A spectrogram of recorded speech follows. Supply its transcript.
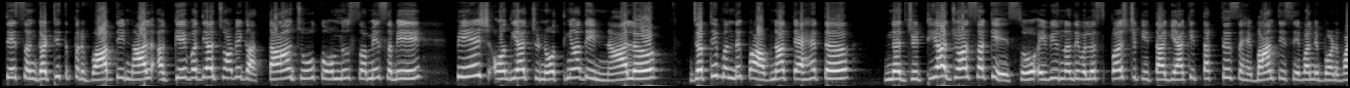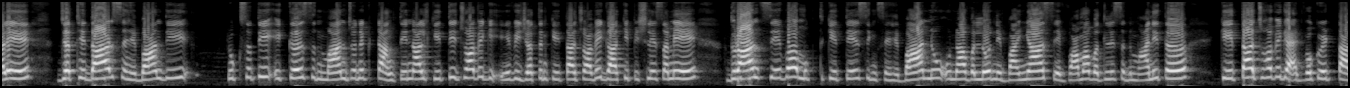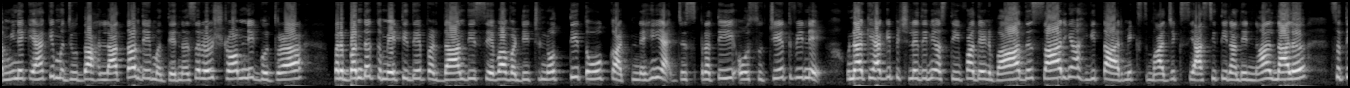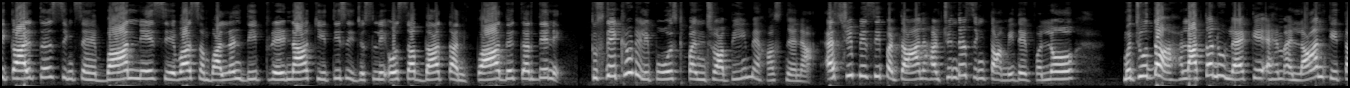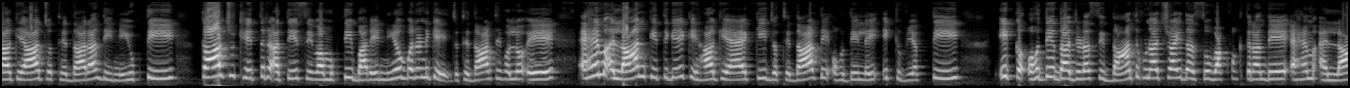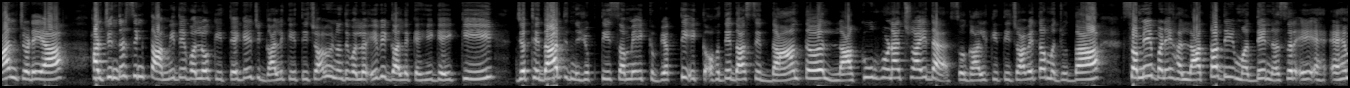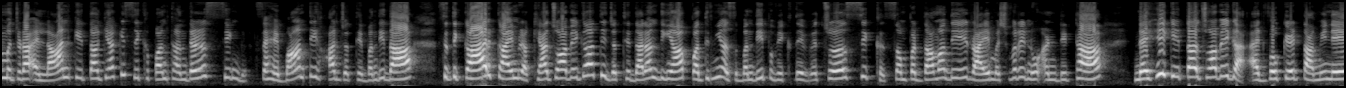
ਤੇ ਸੰਗਠਿਤ ਪ੍ਰਭਾਵ ਦੇ ਨਾਲ ਅੱਗੇ ਵਧਿਆ ਜਾਵੇਗਾ ਤਾਂ ਜੋ ਕੌਮ ਨੂੰ ਸਮੇਂ-ਸਮੇਂ ਪੇਸ਼ ਆਉਂਦੀਆਂ ਚੁਣੌਤੀਆਂ ਦੇ ਨਾਲ ਜਥੇਬੰਦਕ ਭਾਵਨਾ ਤਹਿਤ ਨਜਿੱਠਿਆ ਜਾ ਸਕੇ। ਸੋ ਇਹ ਵੀ ਉਹਨਾਂ ਦੇ ਵੱਲੋਂ ਸਪਸ਼ਟ ਕੀਤਾ ਗਿਆ ਕਿ ਤਖਤ ਸਹਿਬਾਨ ਤੇ ਸੇਵਾ ਨਿਭਾਉਣ ਵਾਲੇ ਜਥੇਦਾਰ ਸਹਿਬਾਨ ਦੀ ਰੁਖਸਤੀ ਇੱਕ ਸਨਮਾਨਜਨਕ ਢੰਗ ਦੇ ਨਾਲ ਕੀਤੀ ਜਾਵੇਗੀ। ਇਹ ਵੀ ਯਤਨ ਕੀਤਾ ਜਾਵੇਗਾ ਕਿ ਪਿਛਲੇ ਸਮੇਂ ਦੌਰਾਨ ਸੇਵਾ ਮੁਕਤ ਕੀਤੇ ਸਿੰਘ ਸਹਿਬਾਨ ਨੂੰ ਉਹਨਾਂ ਵੱਲੋਂ ਨਿਭਾਈਆਂ ਸੇਵਾਵਾਂ ਬਦਲੇ ਸਨਮਾਨਿਤ ਕੀਤਾ ਜਾਵੇਗਾ। ਐਡਵੋਕੇਟ ਤਾਮੀ ਨੇ ਕਿਹਾ ਕਿ ਮੌਜੂਦਾ ਹਾਲਾਤਾਂ ਦੇ ਮੱਦੇਨਜ਼ਰ ਸ਼੍ਰੋਮਣੀ ਗੁਰਦੁਆਰਾ ਪ੍ਰਬੰਧਕ ਕਮੇਟੀ ਦੇ ਪ੍ਰਧਾਨ ਦੀ ਸੇਵਾ ਵੱਡੀ ਚੁਣੌਤੀ ਤੋਂ ਘੱਟ ਨਹੀਂ ਹੈ, ਜਿਸ ਪ੍ਰਤੀ ਉਹ ਸੁਚੇਤ ਵੀ ਨੇ। ਉਹਨਾਂ ਕਿਹਾ ਕਿ ਪਿਛਲੇ ਦਿਨੀ ਅਸਤੀਫਾ ਦੇਣ ਬਾਅਦ ਸਾਰੀਆਂ ਹੀ ਧਾਰਮਿਕ, ਸਮਾਜਿਕ, ਸਿਆਸੀ ਧਿਰਾਂ ਦੇ ਨਾਲ-ਨਾਲ ਸਤਿਕਾਰਿਤ ਸਿੰਘ ਸਹਿਬਾਨ ਨੇ ਸੇਵਾ ਸੰਭਾਲਣ ਦੀ ਪ੍ਰੇਰਣਾ ਕੀਤੀ ਸੀ, ਜਿਸ ਲਈ ਉਹ ਸਭ ਦਾ ਧੰਨਵਾਦ ਕਰਦੇ ਨੇ। ਤੁਸੀਂ ਦੇਖ ਰਹੇ ਹੋ ਡੇਲੀ ਪੋਸਟ ਪੰਜਾਬੀ, ਮੈਂ ਹਸਨੈਨਾ ਐਸਜੀਪੀਸੀ ਪ੍ਰਧਾਨ ਹਰਜਿੰਦਰ ਸਿੰਘ ਧਾਮੀ ਦੇ ਵੱਲੋਂ ਮੌਜੂਦਾ ਹਾਲਾਤਾਂ ਨੂੰ ਲੈ ਕੇ ਅਹਿਮ ਐਲਾਨ ਕੀਤਾ ਗਿਆ, ਜਥੇਦਾਰਾਂ ਦੀ ਨਿਯੁਕਤੀ ਕਾਰਜ ਖੇਤਰ ਅਤੇ ਸੇਵਾ ਮੁਕਤੀ ਬਾਰੇ ਨਿਯਮ ਬਣਨਗੇ ਜਥੇਦਾਰ ਦੇ ਵੱਲੋਂ ਇਹ ਅਹਿਮ ਐਲਾਨ ਕੀਤੇ ਗਏ, ਕਿਹਾ ਗਿਆ ਹੈ ਕਿ ਜਥੇਦਾਰ ਦੇ ਅਹੁਦੇ ਲਈ ਇੱਕ ਵਿਅਕਤੀ, ਇੱਕ ਅਹੁਦੇ ਦਾ ਜਿਹੜਾ ਸਿਧਾਂਤ ਹੋਣਾ ਚਾਹੀਦਾ, ਸੋ ਵੱਖ-ਵੱਖ ਤਰ੍ਹਾਂ ਦੇ ਅਹਿਮ ਐਲਾਨ ਜਿਹੜੇ ਆ, ਹਰਜਿੰਦਰ ਸਿੰਘ ਧਾਮੀ ਦੇ ਵੱਲੋਂ ਕੀਤੇ ਗਏ ਜੇ ਗੱਲ ਕੀਤੀ ਜਾਵੇ, ਉਹਨਾਂ ਦੇ ਵੱਲੋਂ ਇਹ ਵੀ ਗੱਲ ਕਹੀ ਗਈ ਕਿ ਜਥੇਦਾਰ ਦੀ ਨਿਯੁਕਤੀ ਸਮੇਂ ਇੱਕ ਵਿਅਕਤੀ, ਇੱਕ ਅਹੁਦੇ ਦਾ ਸਿਧਾਂਤ ਲਾਗੂ ਹੋਣਾ ਚਾਹੀਦਾ ਹੈ। ਸੋ ਗੱਲ ਕੀਤੀ ਜਾਵੇ ਤਾਂ ਮੌਜੂਦਾ ਸਮੇਂ ਬਣੇ ਹਾਲਾਤਾਂ ਦੇ ਮੱਦੇ ਨਜ਼ਰ ਇਹ ਅਹਿਮ ਜਿਹੜਾ ਐਲਾਨ ਕੀਤਾ ਗਿਆ ਕਿ ਸਿੱਖ ਪੰਥ ਅੰਦਰ ਸਿੰਘ ਸਹਿਬਾਨ ਤੇ ਹਰ ਜਥੇਬੰਦੀ ਦਾ ਸਤਿਕਾਰ ਕਾਇਮ ਰੱਖਿਆ ਜਾਵੇਗਾ ਤੇ ਜਥੇਦਾਰਾਂ ਦੀਆਂ ਪਦਵੀਆਂ ਸੰਬੰਧੀ ਭਵਿੱਖ ਦੇ ਵਿੱਚ ਸਿੱਖ ਸੰਪਰਦਾਵਾਂ ਦੇ ਰਾਏ ਮਸ਼ਵਰੇ ਨੂੰ ਅਣਡਿੱਠਾ ਨਹੀਂ ਕੀਤਾ ਜਾਵੇਗਾ। ਐਡਵੋਕੇਟ ਤਾਮੀ ਨੇ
